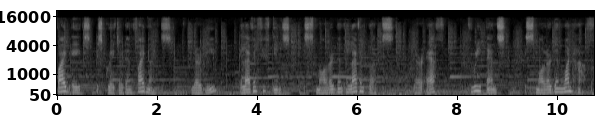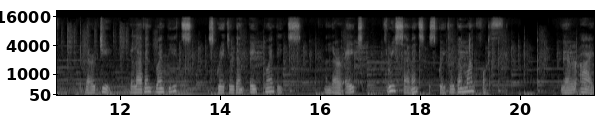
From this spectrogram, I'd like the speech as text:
5 eighths is greater than 5 ninths. Letter E, 11 fifteenths is smaller than 11 twelfths. Letter F, 3 tenths is smaller than 1 half. Letter G, 11 twentieths is greater than 8 twentieths. And letter H, 3 sevenths is greater than 1 fourth. Letter I,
